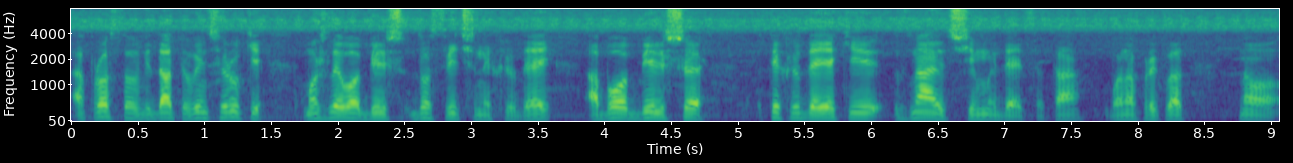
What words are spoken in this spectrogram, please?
а просто віддати в інші руки, можливо, більш досвідчених людей або більше тих людей, які знають, з чим йдеться. Та? Бо, наприклад, ну,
